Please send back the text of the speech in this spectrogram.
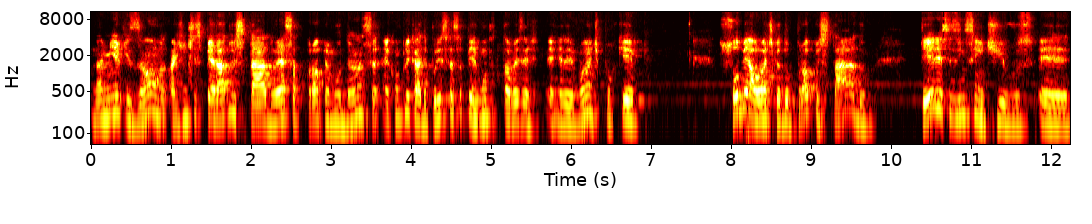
na minha visão, a gente esperar do Estado essa própria mudança é complicado. E por isso essa pergunta talvez é, é relevante, porque sob a ótica do próprio Estado, ter esses incentivos é,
